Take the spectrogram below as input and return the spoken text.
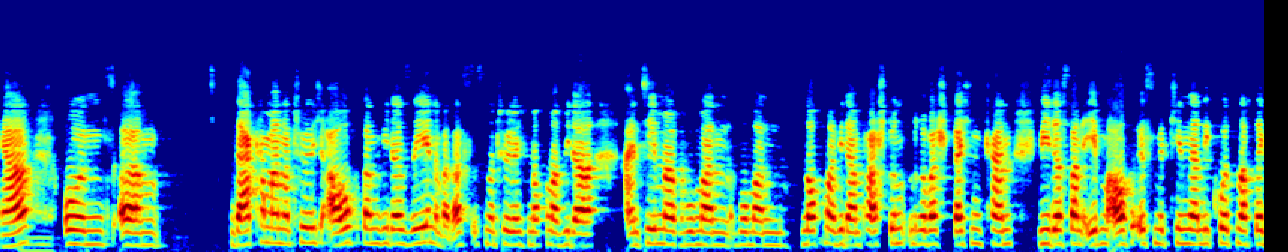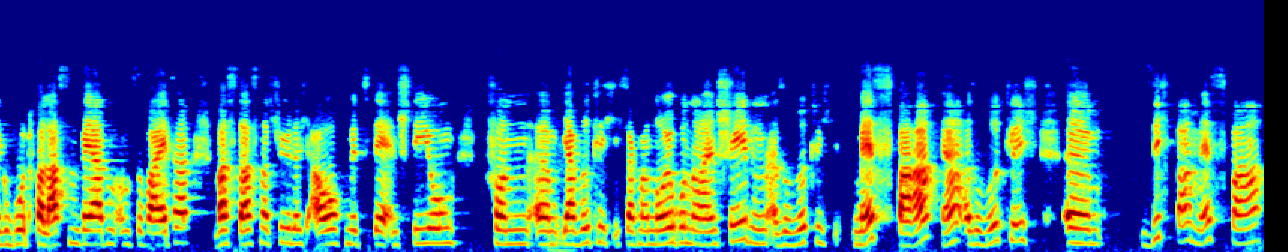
ja, mhm. und ähm, da kann man natürlich auch dann wieder sehen, aber das ist natürlich nochmal wieder ein Thema, wo man, wo man nochmal wieder ein paar Stunden drüber sprechen kann, wie das dann eben auch ist mit Kindern, die kurz nach der Geburt verlassen werden und so weiter, was das natürlich auch mit der Entstehung von ähm, ja wirklich, ich sag mal, neuronalen Schäden, also wirklich messbar, ja, also wirklich ähm, sichtbar, messbar,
